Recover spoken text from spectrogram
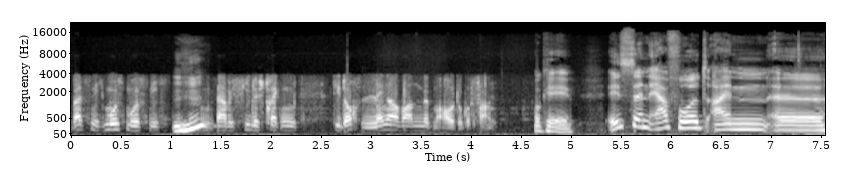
was nicht muss, muss nicht. Mhm. Da habe ich viele Strecken, die doch länger waren, mit dem Auto gefahren. Okay. Ist denn Erfurt ein, äh,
